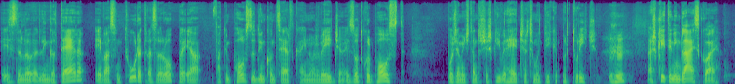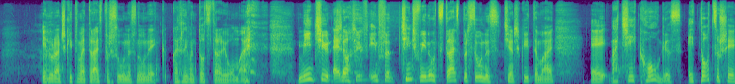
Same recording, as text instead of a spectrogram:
is dell'Inghilterra e va su un tour tra l'Europa e ha fatto un post di un concert che è in Norvegia e sotto quel post poi già mi stanno a scrivere hey cerchiamo un ticket per Zurich mm -hmm. ha scritto in inglese qua eh. e loro hanno scritto mai tre persone non è questo levano tutti tra Roma eh. minci e Ciao. in 5 minuti tre persone ci hanno scritto mai e ma c'è cogas e tutto c'è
